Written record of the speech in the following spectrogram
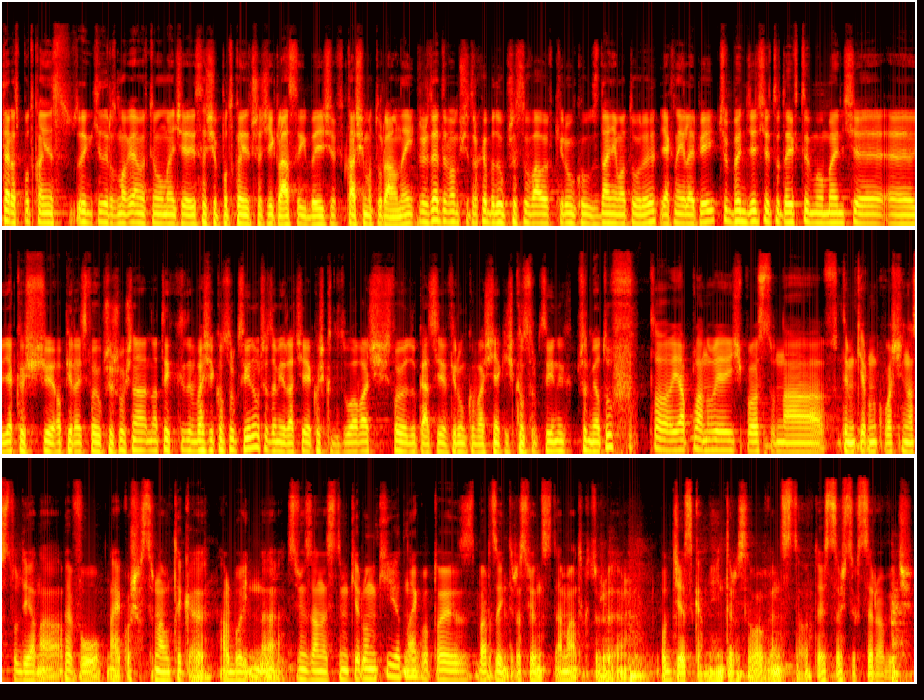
teraz pod koniec, kiedy rozmawiamy w tym momencie, jesteście pod koniec trzeciej klasy i będziecie w klasie maturalnej. Priorytety wam się trochę będą przesuwały w kierunku zdania matury, jak najlepiej. Czy będziecie tutaj w tym momencie e, jakoś opierać swoją przyszłość na, na tych właśnie konstrukcyjną, czy zamierzacie jakoś kontynuować swoją edukację w kierunku właśnie jakichś konstrukcyjnych przedmiotów? To ja planuję iść po prostu na, w tym kierunku właśnie na studia na PW, na jakąś astronautykę albo inne związane z tym kierunki jednak, bo to jest bardzo interesujący temat, który od dziecka mnie interesował, więc to, to jest coś, co chcę robić.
